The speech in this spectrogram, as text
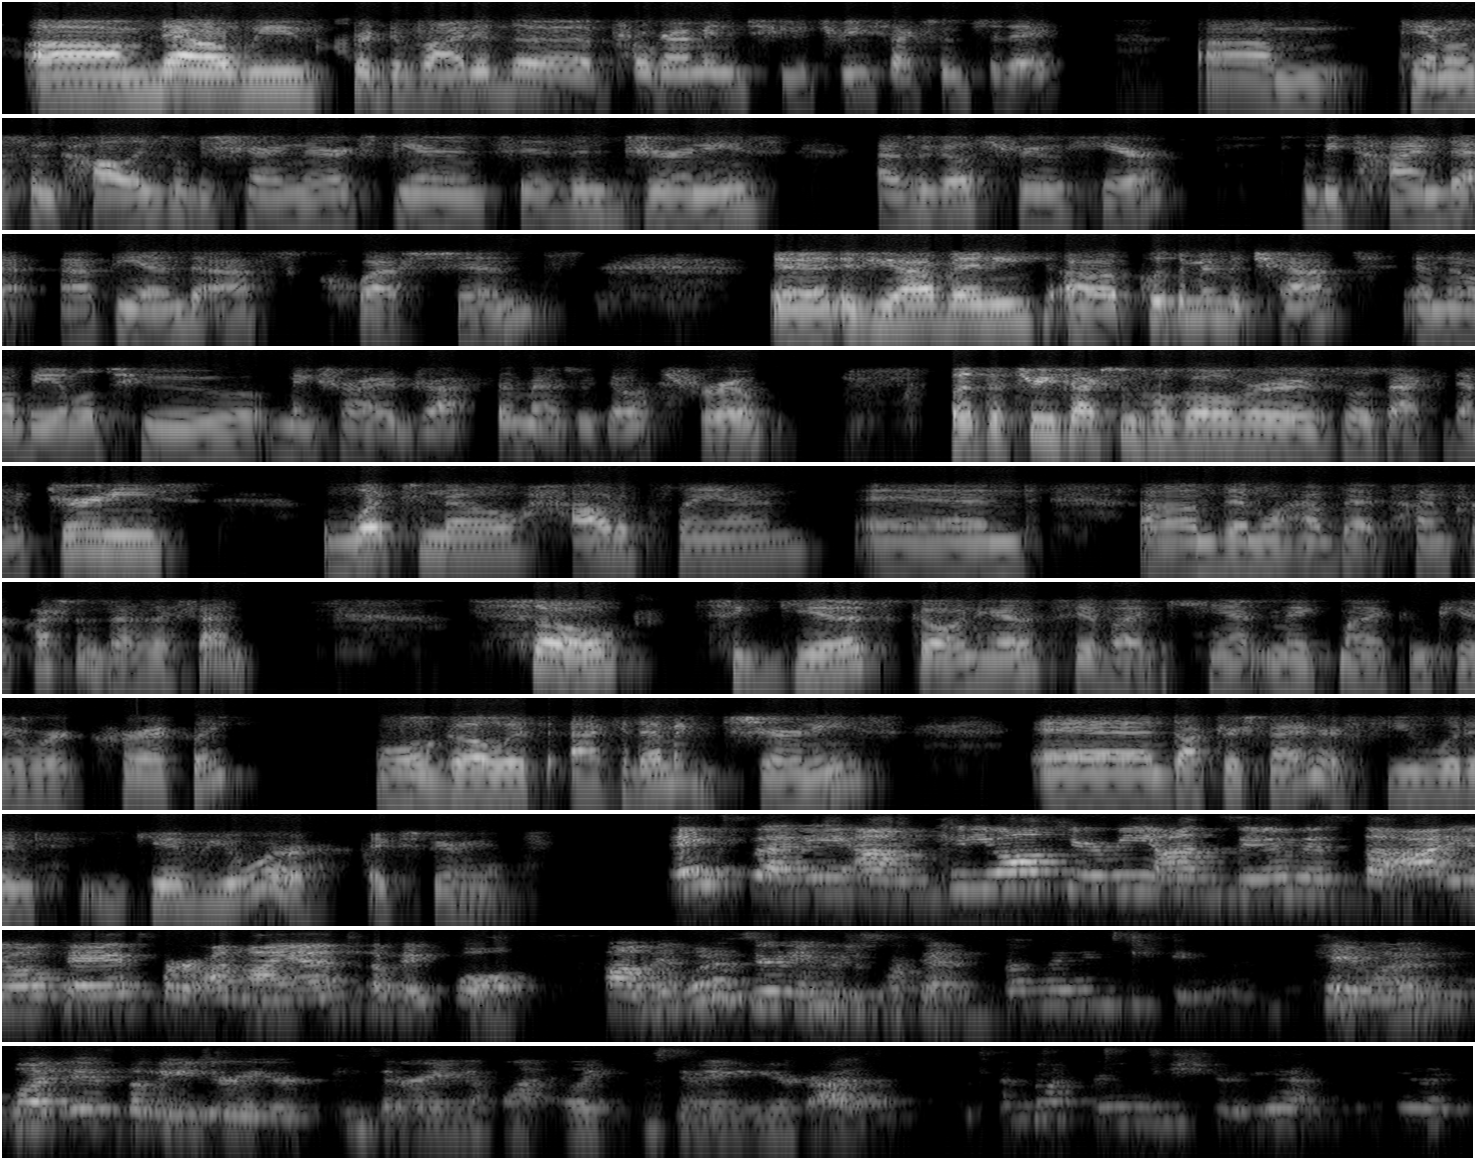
Um, now we've divided the program into three sections today. Um, panelists and colleagues will be sharing their experiences and journeys as we go through here. It'll be time to, at the end to ask questions. And if you have any, uh, put them in the chat and then I'll be able to make sure I address them as we go through. But the three sections we'll go over is those academic journeys, what to know, how to plan, and um, then we'll have that time for questions, as I said. So to get us going here, let's see if I can't make my computer work correctly. We'll go with academic journeys. And Dr. Schneider, if you wouldn't give your experience. Thanks, Benny. Um, can you all hear me on Zoom? Is the audio okay for on my end? Okay, cool. Um, and what is your name? Who just walked in? Oh, my name's Caitlin. Caitlin, what is the major you're considering like pursuing in your grad? I'm not really sure yet. I like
